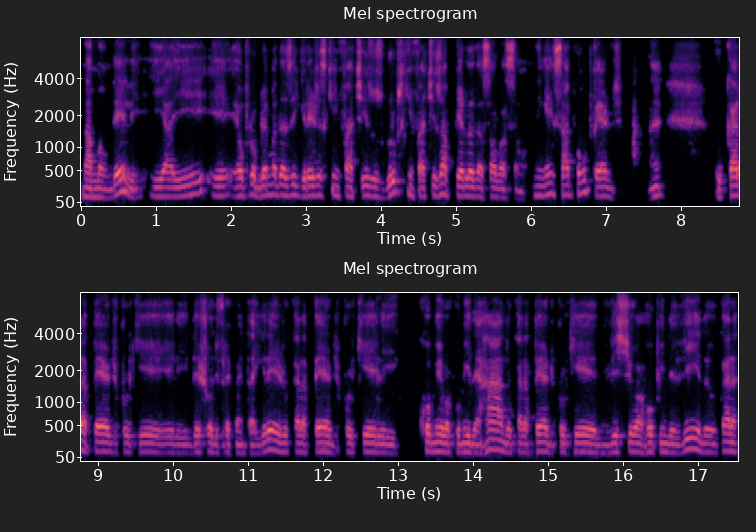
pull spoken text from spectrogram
na mão dele, e aí é, é o problema das igrejas que enfatizam, os grupos que enfatizam a perda da salvação. Ninguém sabe como perde. Né? O cara perde porque ele deixou de frequentar a igreja, o cara perde porque ele comeu a comida errada, o cara perde porque vestiu a roupa indevida, o cara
